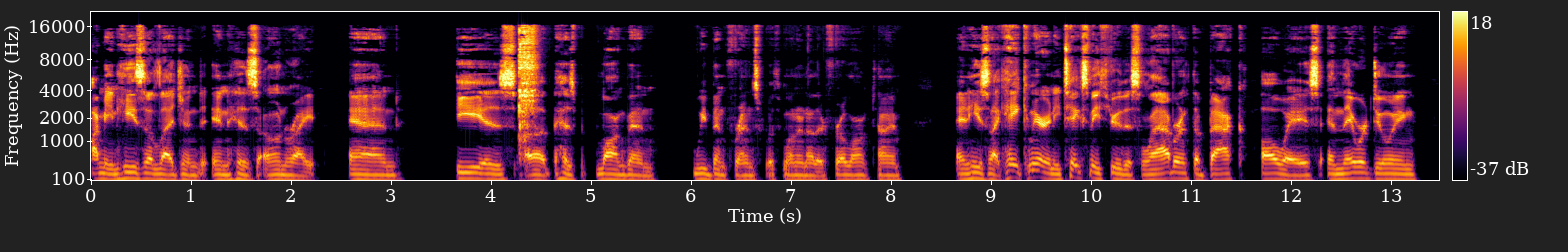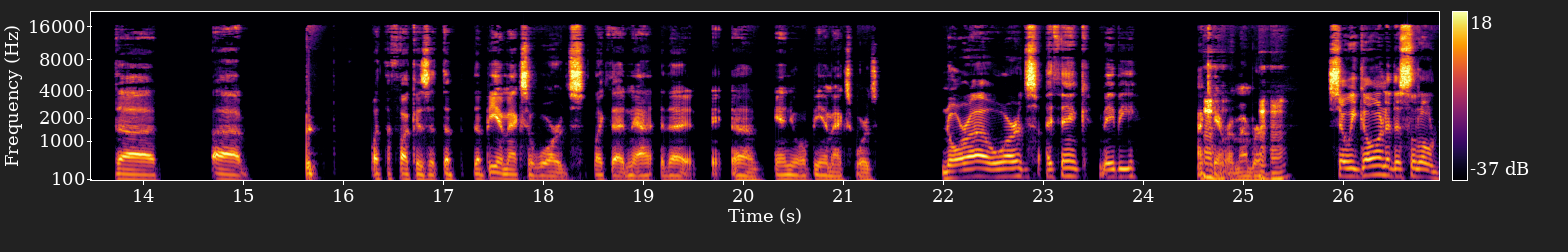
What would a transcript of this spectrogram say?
I mean, he's a legend in his own right. And he is, uh, has long been, we've been friends with one another for a long time. And he's like, Hey, come here. And he takes me through this labyrinth of back hallways. And they were doing the, uh, what the fuck is it? The the BMX awards, like the the uh, annual BMX awards, Nora awards, I think maybe. I can't Mhm. remember. Mhm. So we go into this little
